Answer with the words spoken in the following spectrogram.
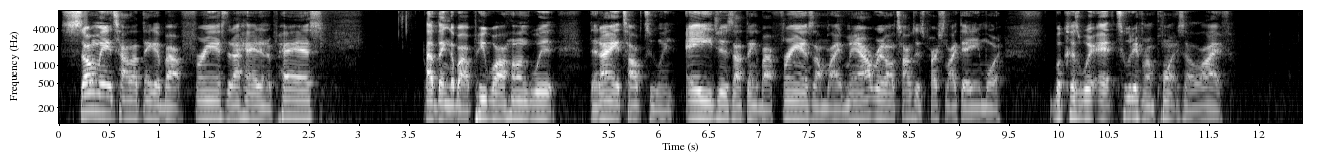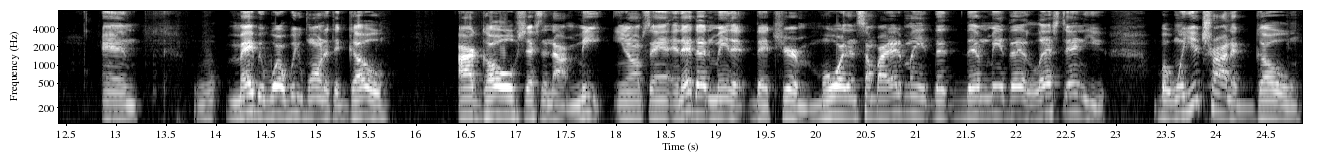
So many times I think about friends that I had in the past. I think about people I hung with that I ain't talked to in ages. I think about friends. I'm like, man, I really don't talk to this person like that anymore because we're at two different points in life. And maybe where we wanted to go, our goals just did not meet. You know what I'm saying? And that doesn't mean that, that you're more than somebody. That mean that doesn't mean they're less than you. But when you're trying to go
